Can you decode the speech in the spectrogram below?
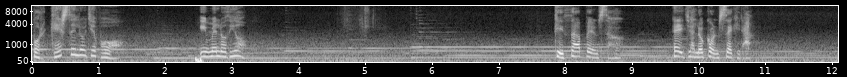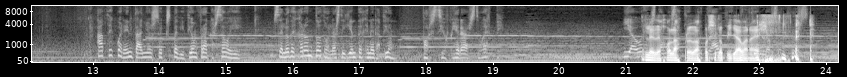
¿Por qué se lo llevó? Y me lo dio. Quizá pensó Ella lo conseguirá. Hace 40 años su expedición fracasó y se lo dejaron todo a la siguiente generación, por si hubiera suerte. Y ahora Le dejó las pruebas por si lo pillaban a él.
